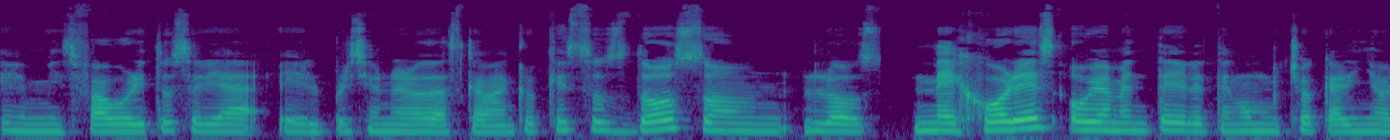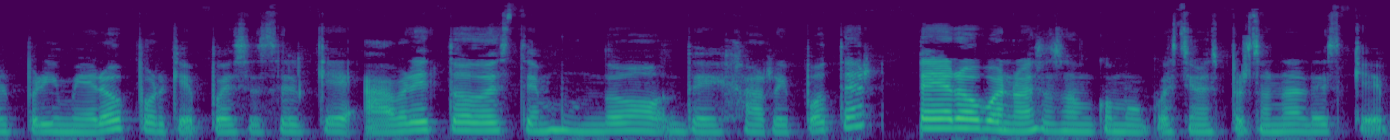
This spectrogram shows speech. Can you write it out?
eh, mis favoritos sería El prisionero de Azkaban. Creo que esos dos son los mejores. Obviamente le tengo mucho cariño al primero porque pues es el que abre todo este mundo de Harry Potter. Pero bueno, esas son como cuestiones personales que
